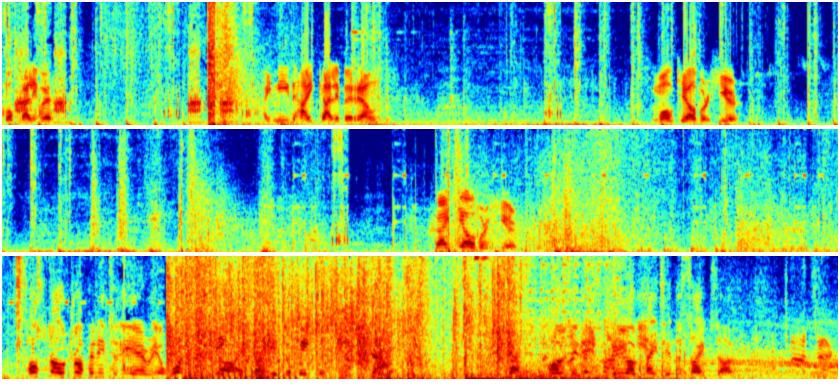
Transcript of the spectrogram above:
small caliber? I need high caliber rounds. Small caliber here. High caliber here. Hostile dropping into the area. Watch the for target location. Gas is closing in. Relocating the safe zone. Contact.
